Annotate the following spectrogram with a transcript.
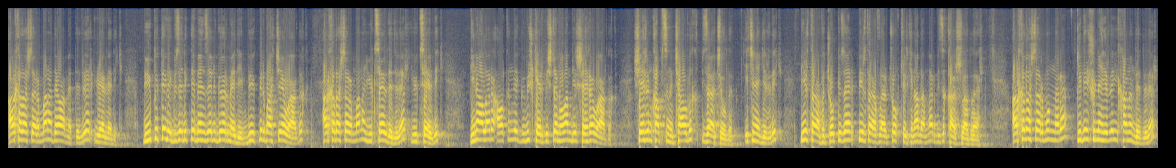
Arkadaşlarım bana devam et dediler. İlerledik. Büyüklükte ve güzellikte benzerini görmediğim büyük bir bahçeye vardık. Arkadaşlarım bana yüksel dediler. Yükseldik. Binaları altın ve gümüş kerpiçten olan bir şehre vardık. Şehrin kapısını çaldık, bize açıldı. İçine girdik. Bir tarafı çok güzel, bir tarafları çok çirkin adamlar bizi karşıladılar. Arkadaşlarım onlara gidin şu nehirde yıkanın dediler.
